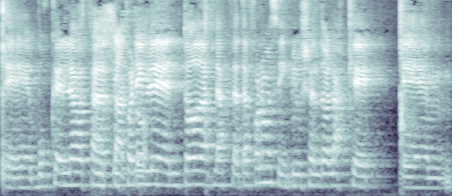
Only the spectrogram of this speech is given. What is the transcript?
Eh, búsquenlo, está Exacto. disponible en todas las plataformas, incluyendo las que eh,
